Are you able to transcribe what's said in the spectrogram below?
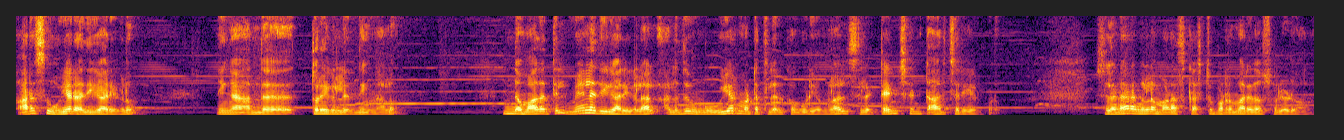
அரசு உயர் அதிகாரிகளும் நீங்கள் அந்த துறைகளில் இருந்தீங்கனாலும் இந்த மாதத்தில் மேலதிகாரிகளால் அல்லது உங்கள் உயர் மட்டத்தில் இருக்கக்கூடியவங்களால் சில டென்ஷன் டார்ச்சர் ஏற்படும். சில நேரங்களில் மனசு கஷ்டப்படுற மாதிரி ஏதோ சொல்லிவிடுவாங்க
